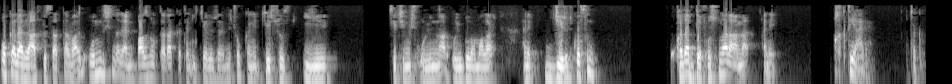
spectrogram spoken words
o kadar rahat fırsatlar vardı. Onun dışında yani bazı noktalar hakikaten ilk yarı üzerinde çok hani cesur, iyi seçilmiş oyunlar, uygulamalar. Hani Jared Goff'un o kadar defosuna rağmen hani aktı yani bu takım.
